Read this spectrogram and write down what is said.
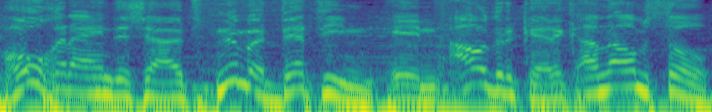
Hogereinde Zuid, nummer 13 in Ouderkerk aan de Amstel.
